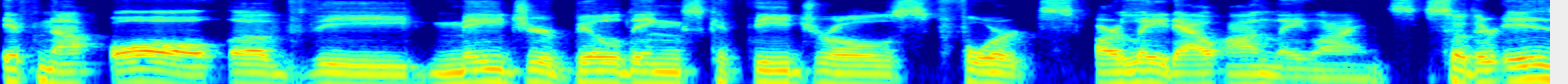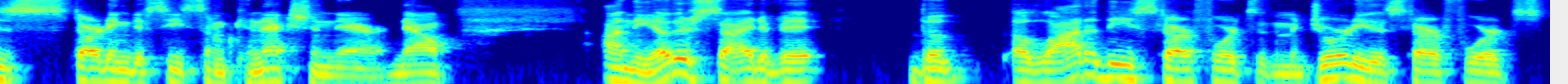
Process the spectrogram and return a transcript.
if not all, of the major buildings, cathedrals, forts are laid out on ley lines. So there is starting to see some connection there. Now, on the other side of it, the a lot of these star forts, or the majority of the star forts,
